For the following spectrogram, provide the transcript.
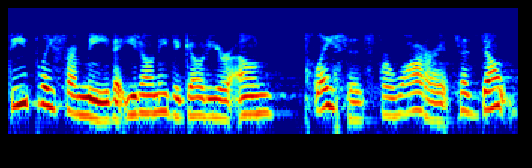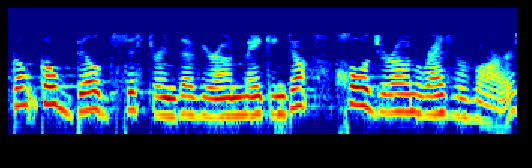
deeply from me that you don't need to go to your own places for water. It says don't, don't go build cisterns of your own making. Don't hold your own reservoirs.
